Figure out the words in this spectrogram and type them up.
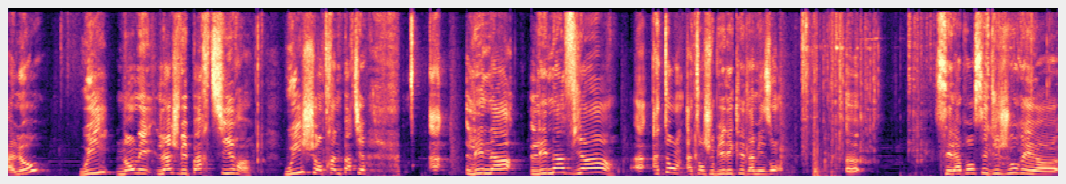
Allô? Oui? Non, mais là, je vais partir. Oui, je suis en train de partir. Ah, Léna, Léna, viens Ah, Attends, attends, j'ai oublié les clés de la maison. Euh, c'est la pensée du jour et euh,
